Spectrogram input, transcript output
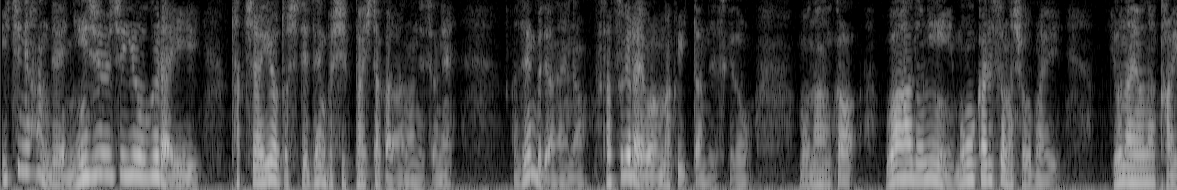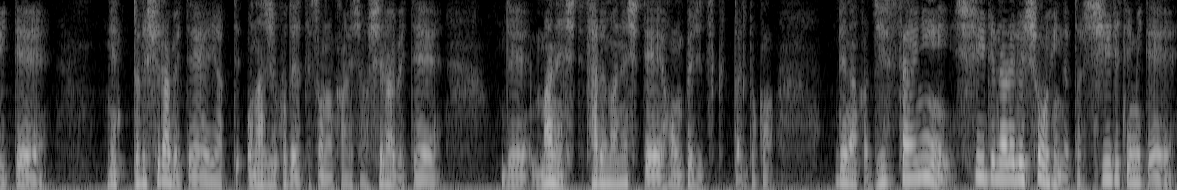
1年半で20事業ぐらい立ち上げようとして全部失敗したからなんですよね。全部ではないな。2つぐらいはうまくいったんですけど、もうなんか、ワードに儲かりそうな商売夜な夜な書いて、ネットで調べて、やって、同じことやってそうな会社を調べて、で、真似して、猿真似してホームページ作ったりとか。で、なんか実際に仕入れられる商品だったら仕入れてみて、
